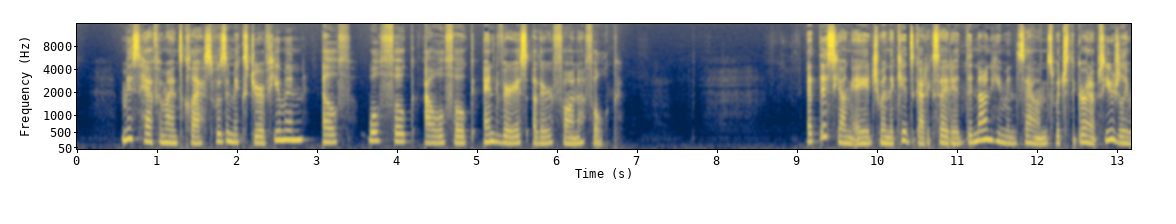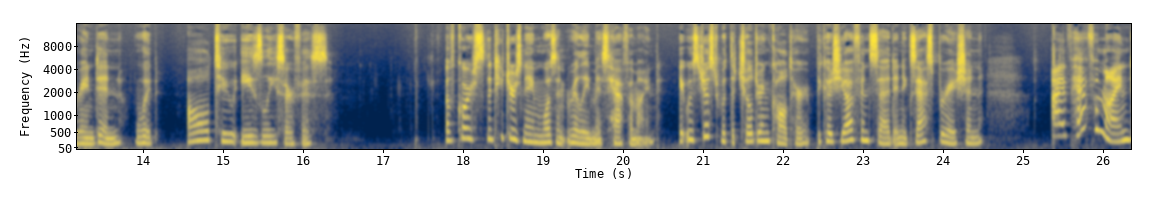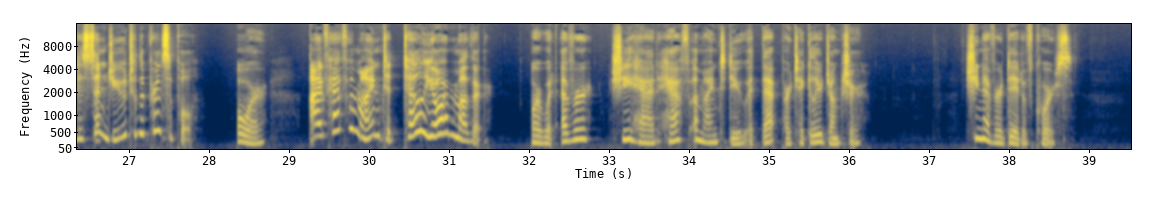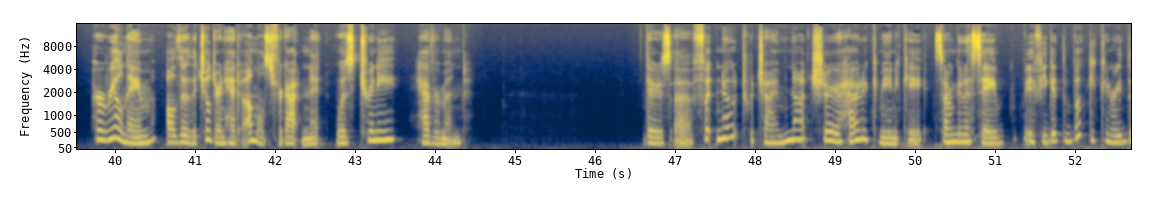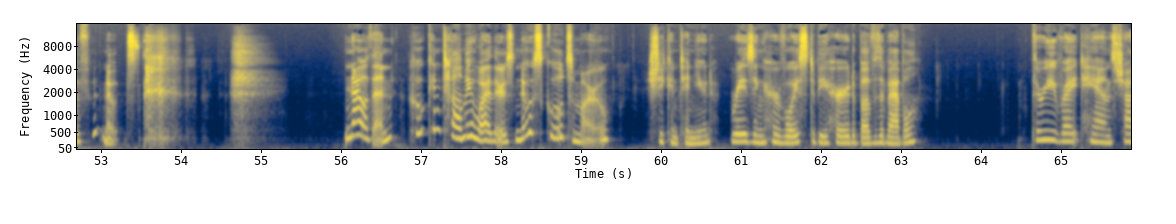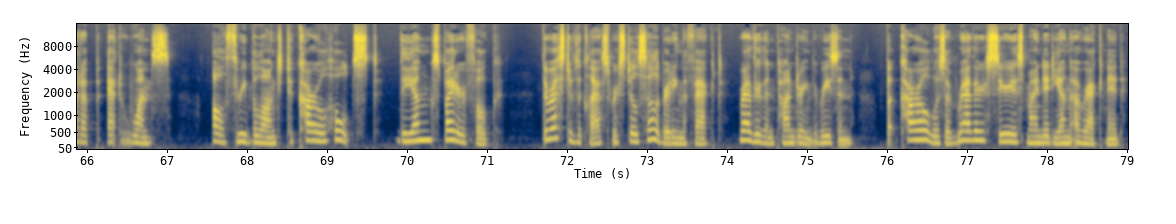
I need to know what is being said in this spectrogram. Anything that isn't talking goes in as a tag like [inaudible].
Miss Half a Mind's class was a mixture of human, elf, wolf folk, owl folk, and various other fauna folk. At this young age, when the kids got excited, the non human sounds which the grown ups usually reined in would all too easily surface. Of course, the teacher's name wasn't really Miss Half a Mind. It was just what the children called her because she often said in exasperation, I've half a mind to send you to the principal. Or, I've half a mind to tell your mother. Or whatever she had half a mind to do at that particular juncture. She never did, of course. Her real name, although the children had almost forgotten it, was Trinny Havermond there's a footnote which I'm not sure how to communicate. So I'm going to say if you get the book, you can read the footnotes. [laughs] now then, who can tell me why there's no school tomorrow? She continued, raising her voice to be heard above the babble. Three right hands shot up at once. All three belonged to Carl Holst, the young spider folk. The rest of the class were still celebrating the fact, rather than pondering the reason but Carl was a rather serious minded young arachnid.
